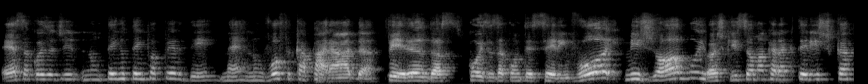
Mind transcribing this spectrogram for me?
é essa coisa de não tenho tempo a perder, né? Não vou ficar parada esperando as coisas acontecerem. Vou, me jogo. Eu acho que isso é uma característica,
